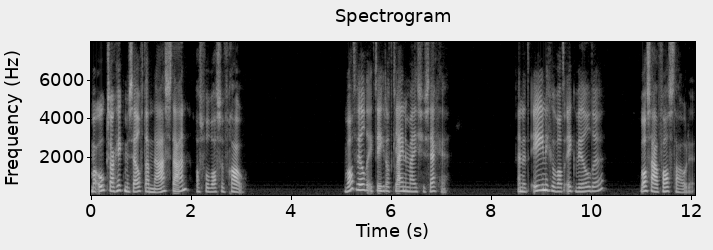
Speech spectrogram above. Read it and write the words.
Maar ook zag ik mezelf daarnaast staan als volwassen vrouw. Wat wilde ik tegen dat kleine meisje zeggen? En het enige wat ik wilde, was haar vasthouden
